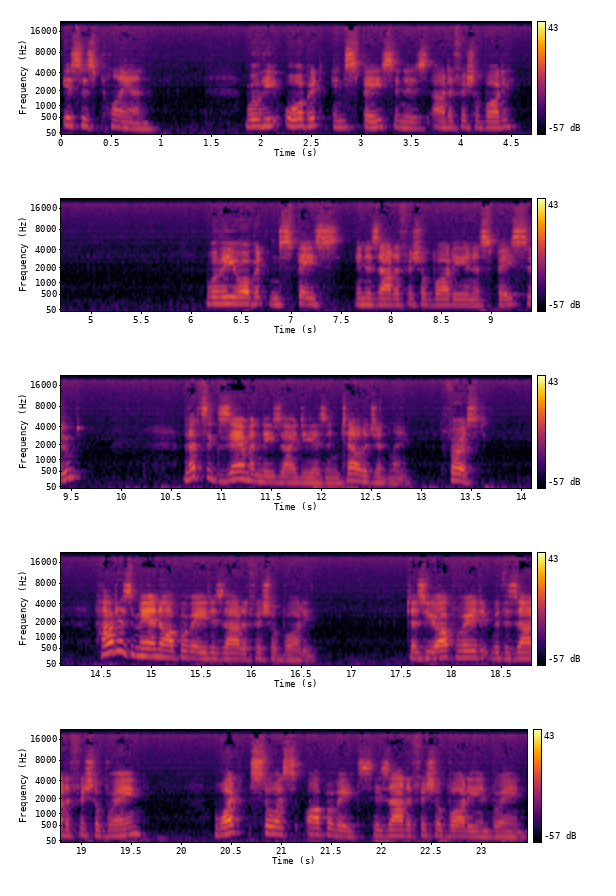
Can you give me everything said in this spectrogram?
is his plan? Will he orbit in space in his artificial body? Will he orbit in space in his artificial body in a spacesuit? Let's examine these ideas intelligently. First, how does man operate his artificial body? Does he operate it with his artificial brain? What source operates his artificial body and brain?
